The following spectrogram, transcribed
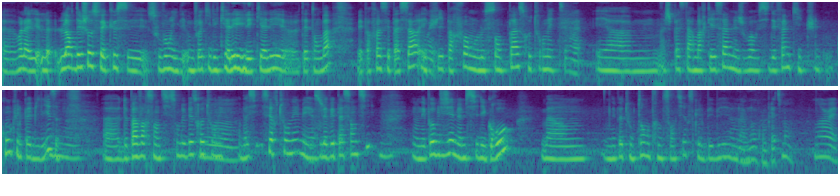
euh, voilà l'ordre des choses fait que c'est souvent il, une fois qu'il est calé il est calé euh, tête en bas mais parfois c'est pas ça et Oui. puis parfois on le sent pas se retourner C'est vrai. et je sais pas si t'as remarqué ça mais je vois aussi des femmes qui cul- qu'on culpabilise Mm. euh, de pas avoir senti son bébé se retourner. Mm. Ah bah si, il s'est retourné, mais Bien vous l'avez pas senti. Mm. Et on n'est pas obligé, même s'il est gros, ben, on n'est pas tout le temps en train de sentir ce que le bébé. Bah non, complètement. Ouais.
